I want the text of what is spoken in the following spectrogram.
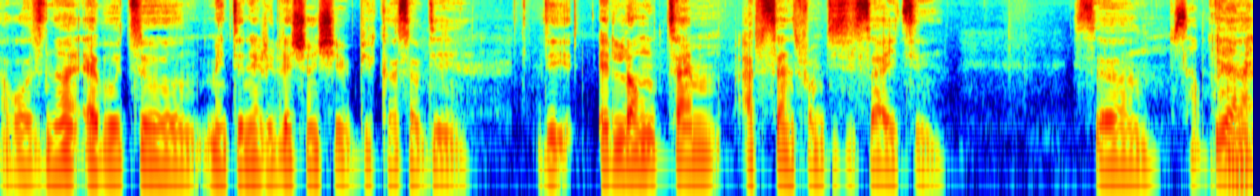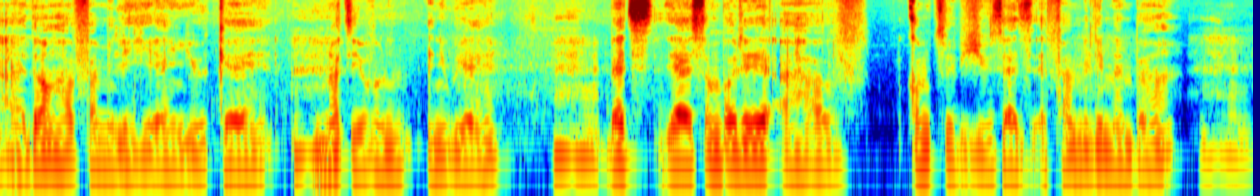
I was not able to maintain a relationship because of the the a long time absence from the society. So Some yeah, family. I don't have family here in UK, Mhm. not even anywhere. Mhm. But there's somebody I have come to be used as a family member. Mhm.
